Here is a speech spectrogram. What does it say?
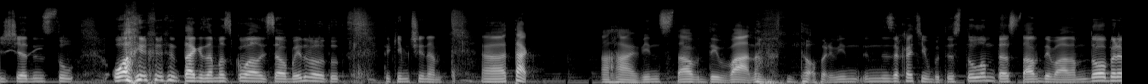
ще один стул. О, так, замаскувалися обидва тут таким чином. А, так. Ага, він став диваном. Добре, він не захотів бути стулом та став диваном. Добре.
